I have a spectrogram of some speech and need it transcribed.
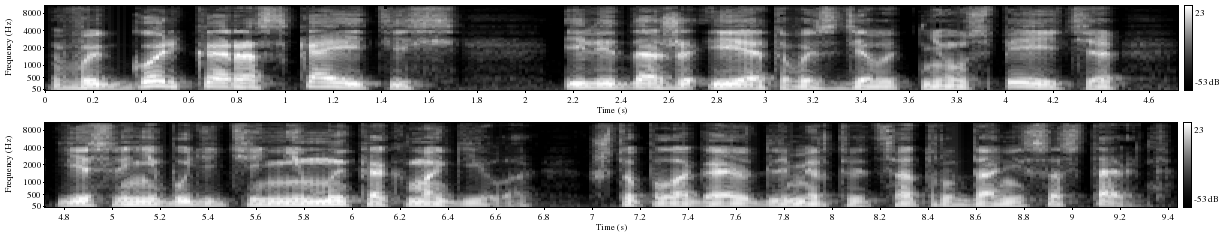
вы горько раскаетесь или даже и этого сделать не успеете, если не будете немы, как могила, что, полагаю, для мертвеца труда не составит.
